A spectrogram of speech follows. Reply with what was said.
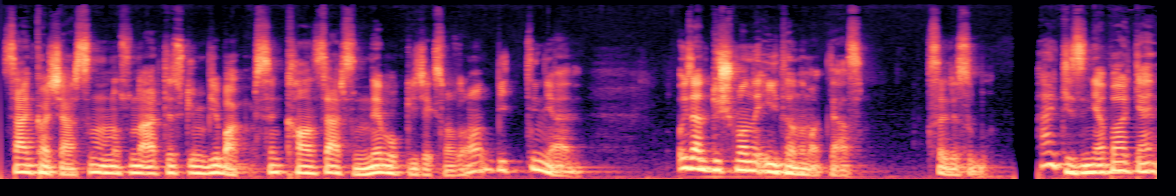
Sen kaçarsın ondan sonra ertesi gün bir bakmışsın kansersin ne bok yiyeceksin o zaman bittin yani. O yüzden düşmanı iyi tanımak lazım. Kısacası bu. Herkesin yaparken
